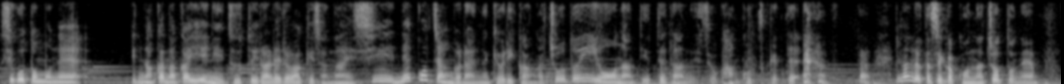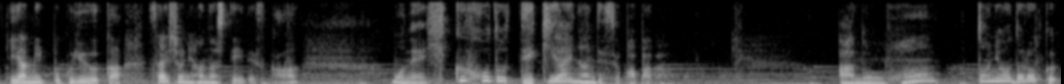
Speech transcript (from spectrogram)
仕事もねなかなか家にずっといられるわけじゃないし猫ちゃんぐらいの距離感がちょうどいいよなんて言ってたんですよ。かっこつけて。なんで私がこんなちょっとね嫌味っぽく言うか最初に話していいですか？もうね引くほど溺愛なんですよパパが。あの本当に驚く。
